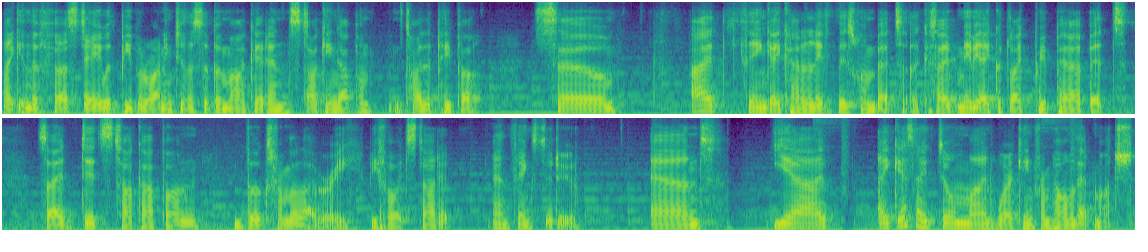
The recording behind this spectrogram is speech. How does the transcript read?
Like in the first day, with people running to the supermarket and stocking up on toilet paper. So I think I kind of lived this one better because I maybe I could like prepare a bit. So I did stock up on books from the library before it started and things to do. And yeah, I guess I don't mind working from home that much,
